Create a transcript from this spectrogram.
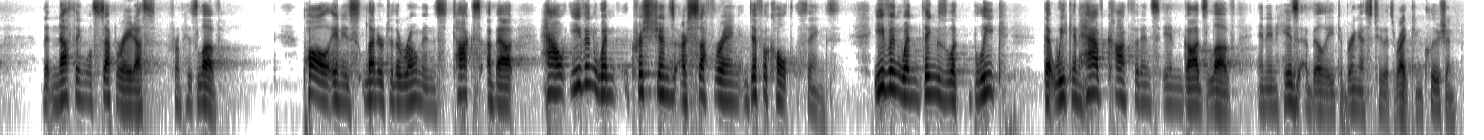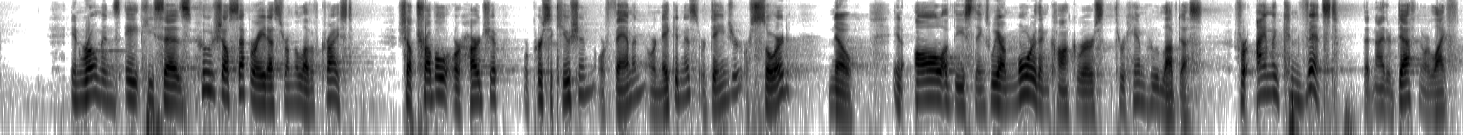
that nothing will separate us from His love. Paul, in his letter to the Romans, talks about how even when Christians are suffering difficult things, even when things look bleak, that we can have confidence in God's love and in His ability to bring us to its right conclusion. In Romans 8, he says, Who shall separate us from the love of Christ? Shall trouble or hardship or persecution or famine or nakedness or danger or sword? No. In all of these things, we are more than conquerors through him who loved us. For I'm convinced that neither death nor life,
